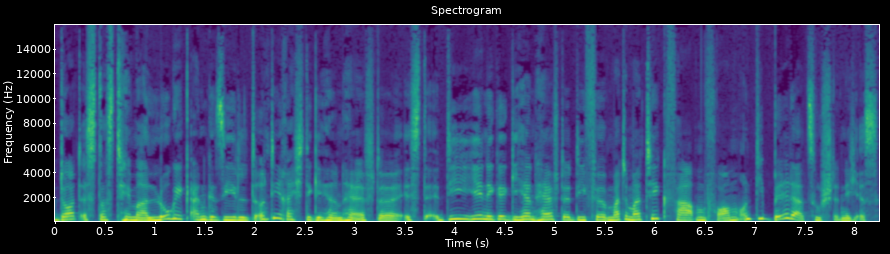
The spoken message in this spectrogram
dort ist das Thema Logik angesiedelt und die rechte Gehirnhälfte ist diejenige Gehirnhälfte, die für Mathematik, Farbenformen und die Bilder zuständig ist.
